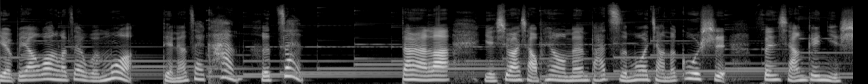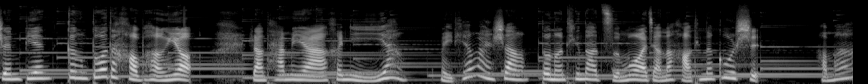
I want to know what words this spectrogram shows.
也不要忘了在文末点亮再看和赞。当然了，也希望小朋友们把子墨讲的故事分享给你身边更多的好朋友，让他们呀和你一样，每天晚上都能听到子墨讲的好听的故事，好吗？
